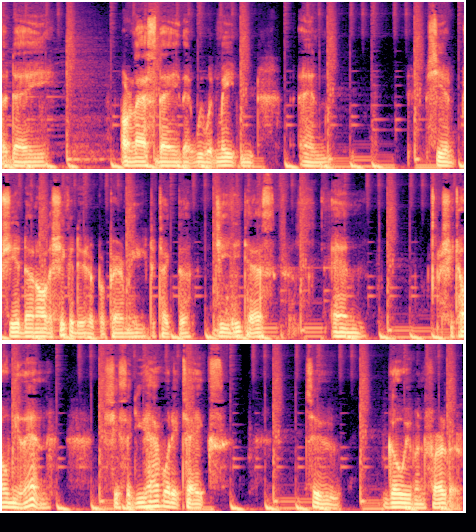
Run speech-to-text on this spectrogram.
the day or last day that we would meet and and she had she had done all that she could do to prepare me to take the GED test. And she told me then she said you have what it takes to go even further.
